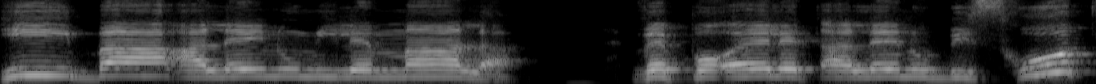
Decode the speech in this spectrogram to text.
היא באה עלינו מלמעלה ופועלת עלינו בזכות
